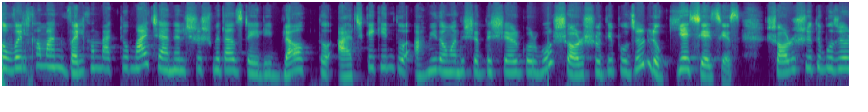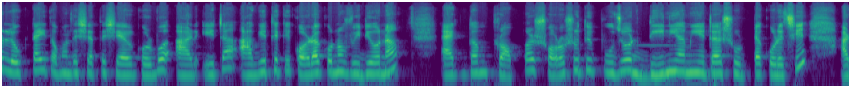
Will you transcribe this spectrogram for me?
So welcome and welcome back to my channel Susmita's daily blog তো আজকে কিন্তু আমি তোমাদের সাথে শেয়ার করব সরস্বতী পুজোর look yes yes yes Saraswati পুজোর লোকটাই তোমাদের সাথে শেয়ার করব। আর এটা আগে থেকে করা কোনো ভিডিও না। একদম প্রপার সরস্বতী পুজোর দিনই আমি এটা শ্যুটটা করেছি। আর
